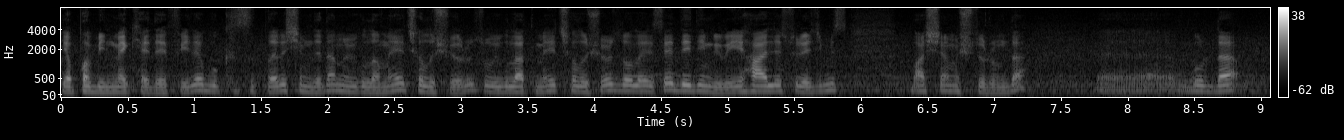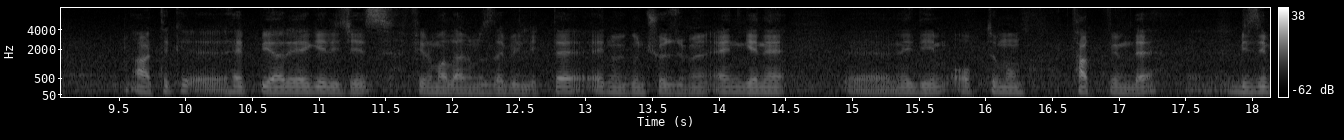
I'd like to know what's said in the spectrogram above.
yapabilmek hedefiyle bu kısıtları şimdiden uygulamaya çalışıyoruz, uygulatmaya çalışıyoruz. Dolayısıyla dediğim gibi ihale sürecimiz başlamış durumda. E, Burada artık hep bir araya geleceğiz firmalarımızla birlikte en uygun çözümü, en gene ne diyeyim optimum takvimde e, bizim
